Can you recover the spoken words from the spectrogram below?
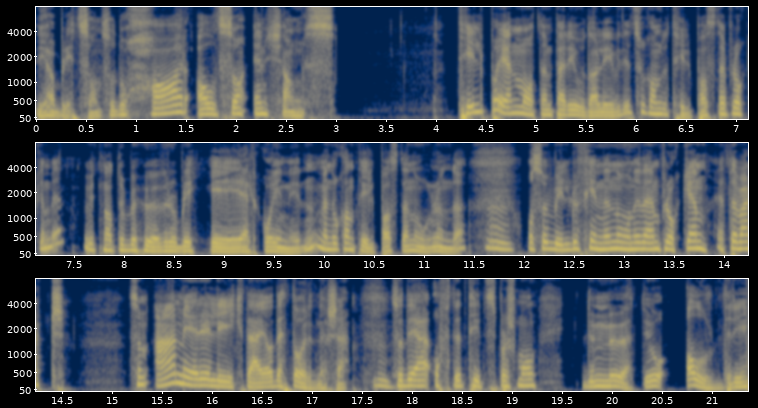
De har blitt sånn. Så du har altså en sjanse til på en måte en periode av livet ditt, så kan du tilpasse deg flokken din, uten at du behøver å bli helt gå inn i den, men du kan tilpasse deg noenlunde. Og så vil du finne noen i den flokken etter hvert som er mer lik deg, og dette ordner seg. Så det er ofte et tidsspørsmål. Du møter jo aldri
